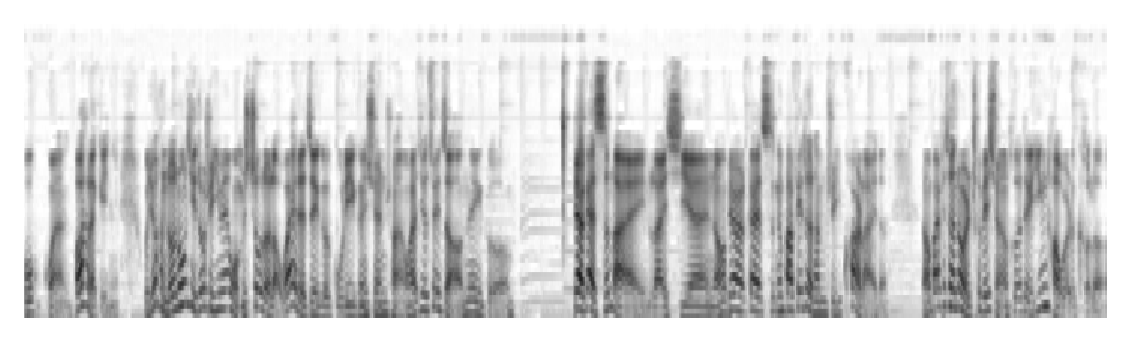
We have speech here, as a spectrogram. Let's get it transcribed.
博物馆包下来给你，我觉得很多东西都是因为我们受了老外的这个鼓励跟宣传。我还记得最早那个比尔盖茨来来西安，然后比尔盖茨跟巴菲特他们是一块儿来的，然后巴菲特那会儿特别喜欢喝这个樱桃味的可乐，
